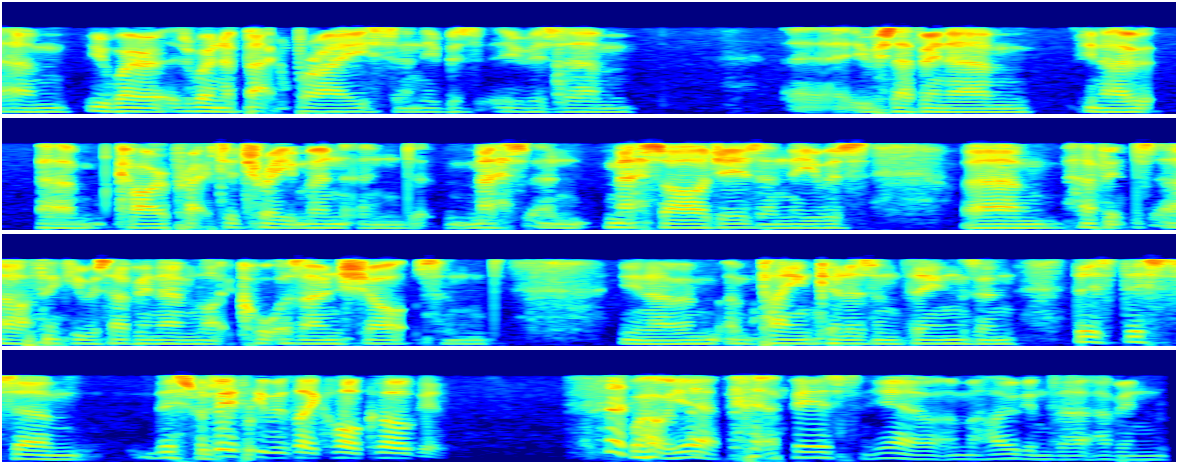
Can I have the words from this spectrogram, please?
um, he, wear, he was wearing a back brace and he was he was um, uh, he was having um, you know um, chiropractor treatment and mass and massages and he was um, having I think he was having um, like cortisone shots and you know and, and painkillers and things and this this um, this so was basically pr- was like Hulk Hogan. well, yeah, it appears. Yeah, um, Hogan's uh, having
